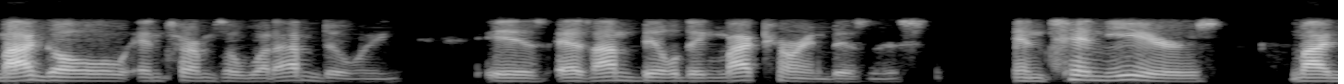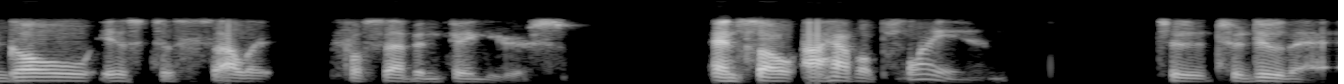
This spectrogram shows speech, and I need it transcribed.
my goal in terms of what I'm doing is as I'm building my current business, in 10 years, my goal is to sell it for seven figures. And so I have a plan to, to do that.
